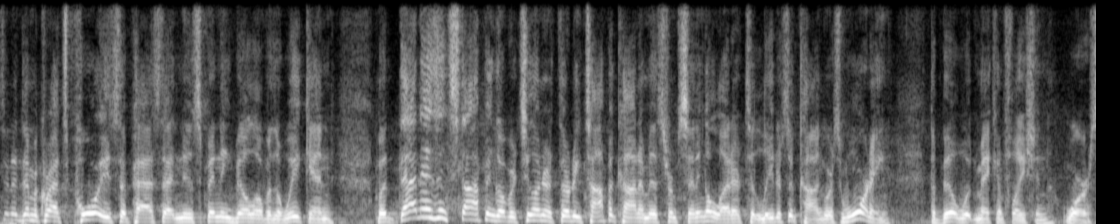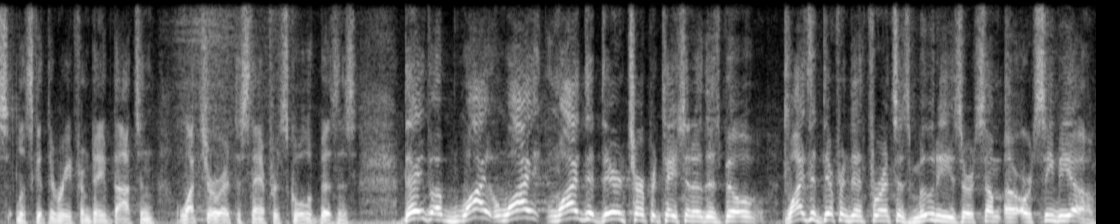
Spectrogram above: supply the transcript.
Senate Democrats poised to pass that new spending bill over the weekend, but that isn't stopping over 230 top economists from sending a letter to leaders of Congress warning the bill would make inflation worse. Let's get the read from Dave Dodson, lecturer at the Stanford School of Business. Dave, uh, why, why, why did their interpretation of this bill, why is it different than, for instance, Moody's or, some, uh, or CBO?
